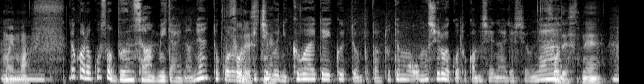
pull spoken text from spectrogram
思います。だからこそ分散みたいなねところの一部に加えていくっていうことはとても面白いことかもしれないですよね。そうですね。うん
